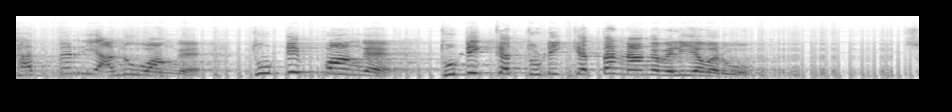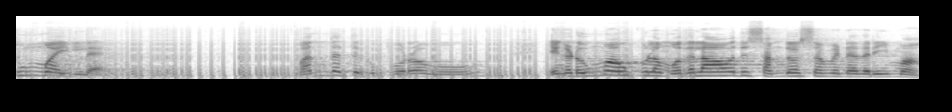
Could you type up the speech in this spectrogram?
கதறி அழுவாங்க. துடிப்பாங்க. துடிக்க துடிக்கத்தான் நாங்க வெளியே வருவோம். சும்மா இல்லை. வந்ததுக்கு புறவும் எங்களோட உமாவுக்குள்ள முதலாவது சந்தோஷம் என்ன தெரியுமா?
